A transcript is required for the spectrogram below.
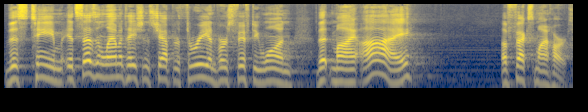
this team. It says in Lamentations chapter 3 and verse 51 that my eye affects my heart.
